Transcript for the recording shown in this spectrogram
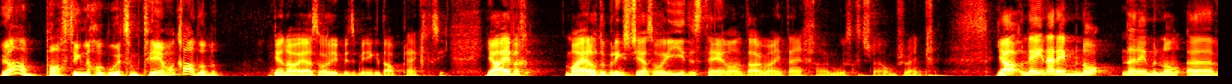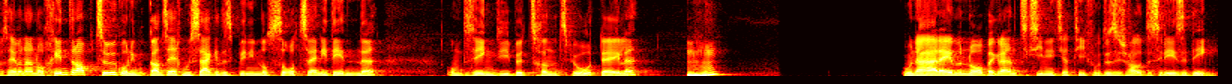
Ja, passt eigentlich auch gut zum Thema gerade, oder? Genau, ja, sorry, bin ich gerade abgelenkt gewesen. Ja, einfach, Maja, du bringst ja so ein in das Thema und darum habe ich gedacht, ich muss jetzt schnell umschwenken. Ja, und nein, dann haben wir noch, dann haben wir noch äh, was haben wir dann noch, Kinderabzüge und ich ganz ehrlich muss sagen, das bin ich noch so zu wenig drin, um das irgendwie zu können zu beurteilen. Mhm. Und dann haben wir noch Begrenzungsinitiative und das ist halt ein riesen Ding.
